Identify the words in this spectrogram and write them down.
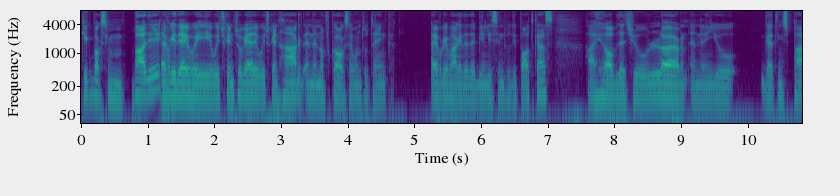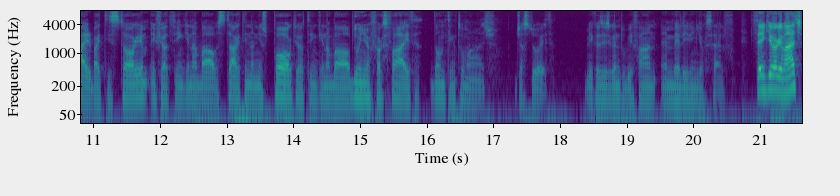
kickboxing buddy. Every day we, we train together, we train hard, and then of course I want to thank everybody that have been listening to the podcast. I hope that you learn and then you get inspired by this story. If you're thinking about starting a new sport, you're thinking about doing your first fight, don't think too much. Just do it because it's going to be fun and believe in yourself. Thank you very much.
